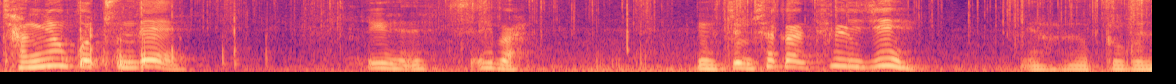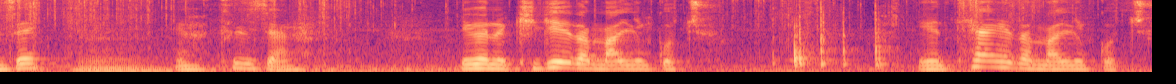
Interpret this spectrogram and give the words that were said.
작년 고추인데 이게 해봐. 이거 좀 색깔 틀리지? 붉은색. 야, 틀리지 않아. 이거는 기계에다 말린 고추. 이건 태양에다 말린 고추.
